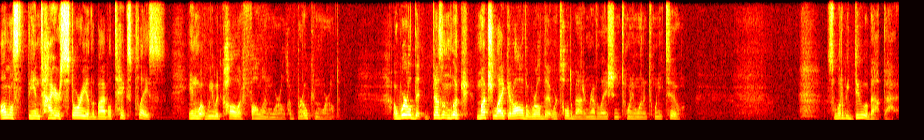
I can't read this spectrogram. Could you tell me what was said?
Almost the entire story of the Bible takes place in what we would call a fallen world, a broken world. A world that doesn't look much like at all the world that we're told about in Revelation 21 and 22. So, what do we do about that?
